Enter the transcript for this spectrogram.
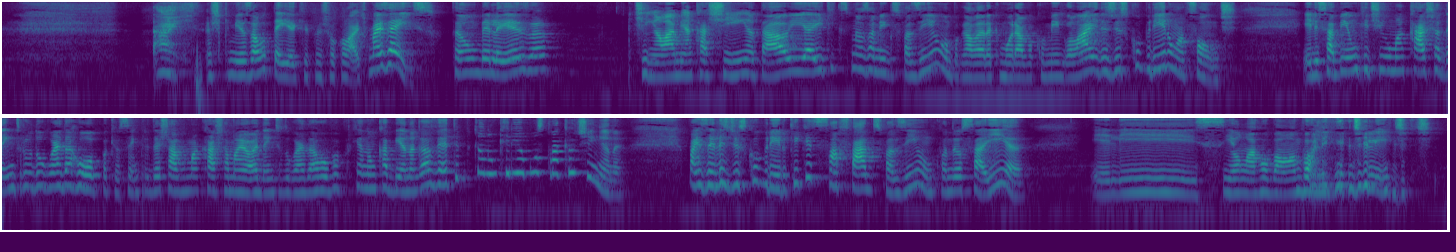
Ai, acho que me exaltei aqui com o chocolate, mas é isso. Então, beleza tinha lá minha caixinha e tal. E aí, o que, que os meus amigos faziam? A galera que morava comigo lá, eles descobriram a fonte. Eles sabiam que tinha uma caixa dentro do guarda-roupa, que eu sempre deixava uma caixa maior dentro do guarda-roupa porque não cabia na gaveta e porque eu não queria mostrar que eu tinha, né? Mas eles descobriram. O que, que esses safados faziam? Quando eu saía, eles iam lá roubar uma bolinha de Lindt.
